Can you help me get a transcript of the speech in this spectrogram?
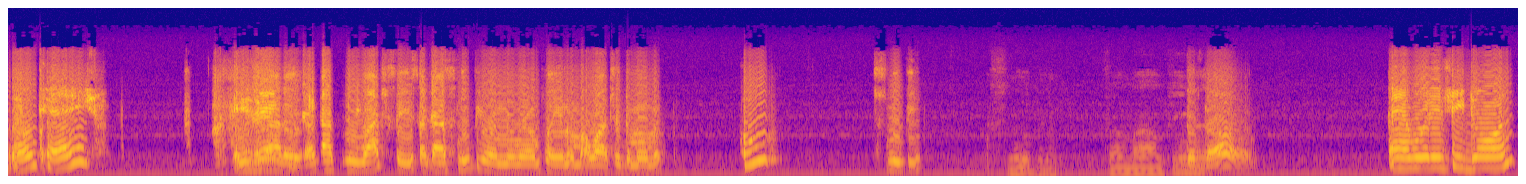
Okay. I got, it a, I got a new watch face. I got Snoopy running around playing on my watch at the moment. who? Snoopy, Snoopy from um, the dog. And what is he doing?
